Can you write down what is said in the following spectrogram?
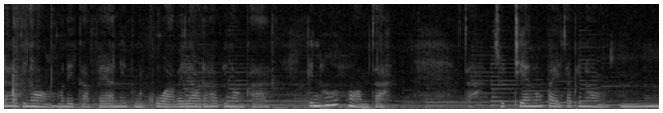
นะคะพี่น้อง เมล็ดกาแฟอันนี้เป็นขัวไว้แล้วนะคะพี่น้องคะกลินหอมหอมจ้ะจ้ะจุดเทียนลงไปจ้ะพี่น้องอืม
